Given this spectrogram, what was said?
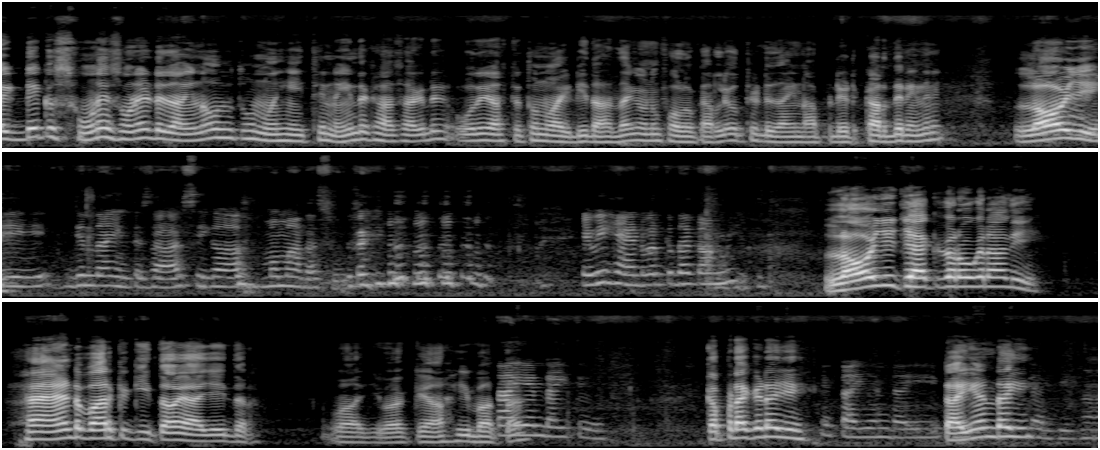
ਐਡੇ ਕੁ ਸੋਹਣੇ ਸੋਹਣੇ ਡਿਜ਼ਾਈਨ ਆ ਉਹ ਤੁਹਾਨੂੰ ਅਸੀਂ ਇੱਥੇ ਨਹੀਂ ਦਿਖਾ ਸਕਦੇ। ਉਹਦੇ ਵਾਸਤੇ ਤੁਹਾਨੂੰ ਆਈਡੀ ਦੱਸ ਦਾਂਗੇ ਉਹਨੂੰ ਫੋਲੋ ਕਰ ਲਿਓ ਉੱਥੇ ਡਿਜ਼ਾਈਨ ਅਪਡੇਟ ਕਰਦੇ ਰਹਿੰਦੇ ਨੇ। ਲਓ ਜੀ। ਇਹ ਜਿੰਦਾ ਇੰਤਜ਼ਾਰ ਸੀਗਾ ਮਮਾ ਦਾ ਸੂਟ। ਇਹ ਵੀ ਹੈਂਡ ਵਰਕ ਦਾ ਕੰਮ ਹੈ। ਲਓ ਜੀ ਚੈੱਕ ਕਰੋ ਕਰਾਂ ਦੀ। ਹੈਂਡ ਵਰਕ ਕੀਤਾ ਹੋਇਆ ਜੀ ਇੱਧਰ। ਵਾਹ ਜੀ ਵਾਹ ਕੀ ਹੀ ਬਾਤ ਆ। ਟਾਈ ਐਂਡ ਡਾਈ ਤੇ। ਕੱਪੜਾ ਕਿਹੜਾ ਜੀ? Tie and dye. Tie and dye? ਪੈਂਦੀ ਹਾਂ।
